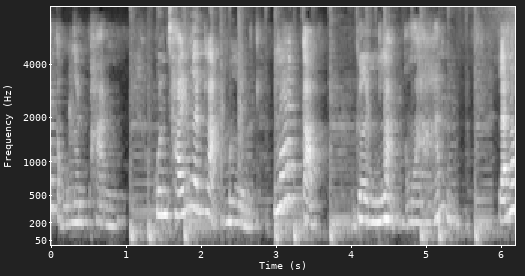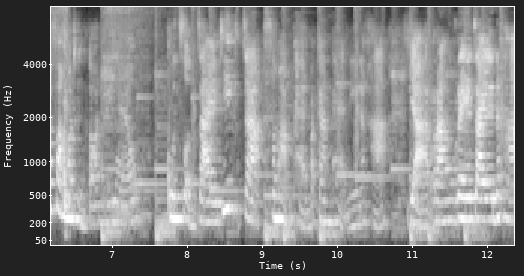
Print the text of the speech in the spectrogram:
กกับเงินพัน คุณใช้เงินหลักหมื่น แลกกับเงินหลักล้าน และถ้าฟังมาถึงตอนนี้แล้ว คุณสนใจที่จะสมัครแผนประกันแผนนี้นะคะ อย่ารังเรใจเลยนะคะ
